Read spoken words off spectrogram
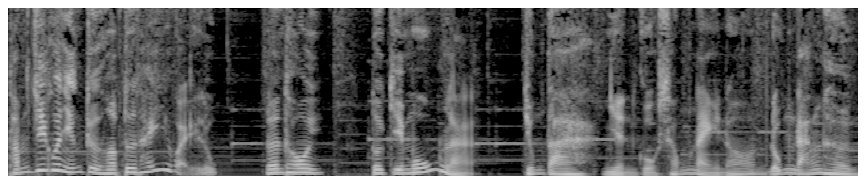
Thậm chí có những trường hợp tôi thấy như vậy luôn. Nên thôi, tôi chỉ muốn là chúng ta nhìn cuộc sống này nó đúng đắn hơn,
